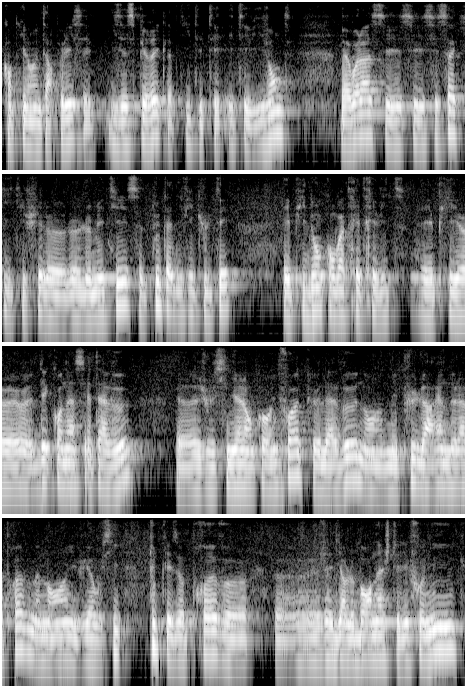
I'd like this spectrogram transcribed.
quand ils l'ont interpellé, ils espéraient que la petite était, vivante. Ben voilà, c'est ça qui, fait le, métier, c'est toute la difficulté. Et puis donc on va très très vite. Et puis dès qu'on a cet aveu, je vous signale encore une fois que l'aveu n'est plus la reine de la preuve. Maintenant, il y a aussi toutes les autres preuves, j'allais dire le bornage téléphonique,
